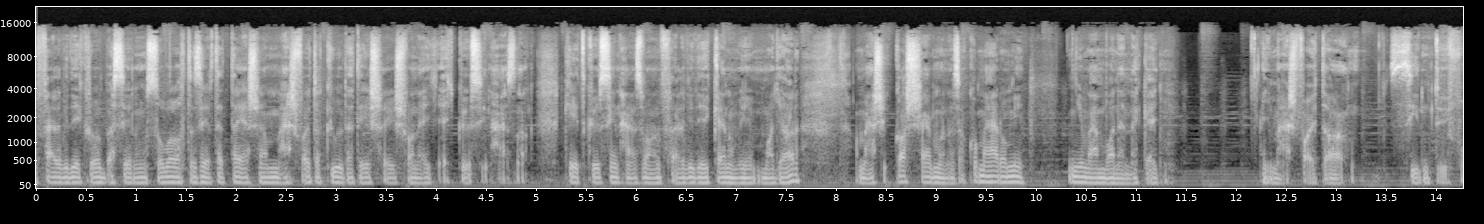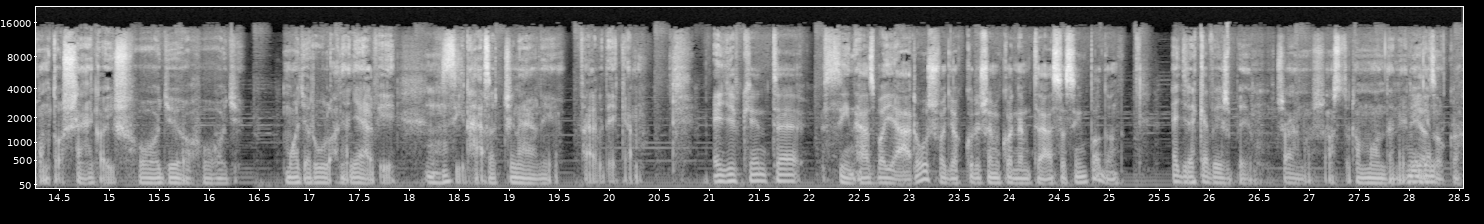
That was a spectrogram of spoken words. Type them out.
felvidékről beszélünk, szóval ott azért egy teljesen másfajta küldetése is van egy, egy kőszínháznak. Két kőszínház van felvidéken, ami magyar, a másik Kassán van, ez a Komáromi. Nyilván van ennek egy, egy másfajta szintű fontossága is, hogy, hogy magyarul anyanyelvi uh-huh. színházat csinálni felvidéken. Egyébként te színházba járós, vagy akkor is, amikor nem te állsz a színpadon? Egyre kevésbé, sajnos, azt tudom mondani. Mi Régen, az oka?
